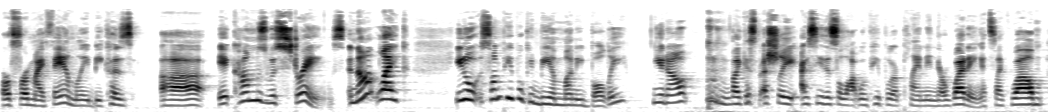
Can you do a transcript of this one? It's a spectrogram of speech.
or from my family because uh, it comes with strings. And not like, you know, some people can be a money bully, you know, like especially I see this a lot when people are planning their wedding. It's like, well,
